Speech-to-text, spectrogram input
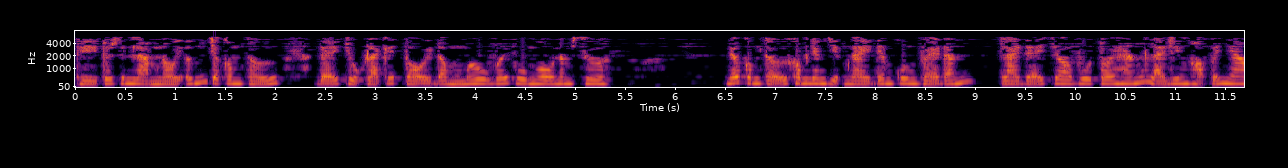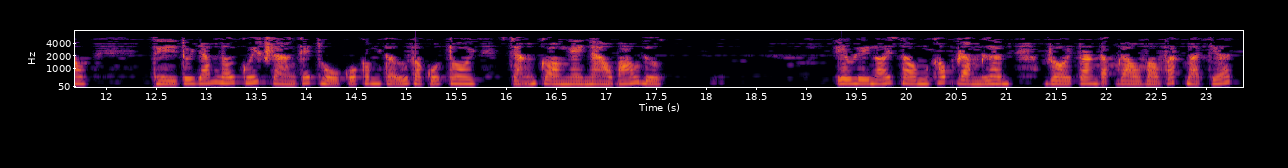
thì tôi xin làm nội ứng cho công tử, để chuộc lại cái tội đồng mưu với vua ngô năm xưa. Nếu công tử không nhân dịp này đem quân về đánh, lại để cho vua tôi hắn lại liên hợp với nhau, thì tôi dám nói quyết rằng cái thù của công tử và của tôi chẳng còn ngày nào báo được. Yêu Ly nói xong khóc rầm lên, rồi toan đập đầu vào vách mà chết.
